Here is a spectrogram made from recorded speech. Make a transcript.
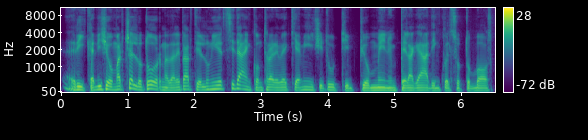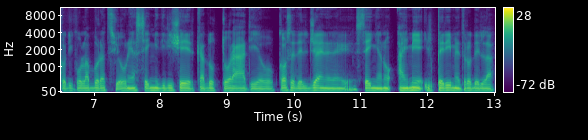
eh, ricca. Dicevo, Marcello torna dalle parti dell'università a incontrare vecchi amici, tutti più o meno impelagati in quel sottobosco di collaborazioni, assegni di ricerca, dottorati o cose del genere, segnano, ahimè, il perimetro della,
